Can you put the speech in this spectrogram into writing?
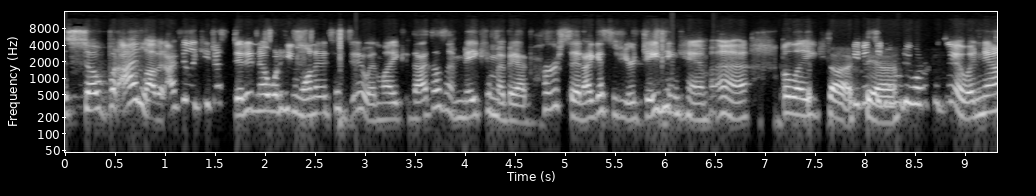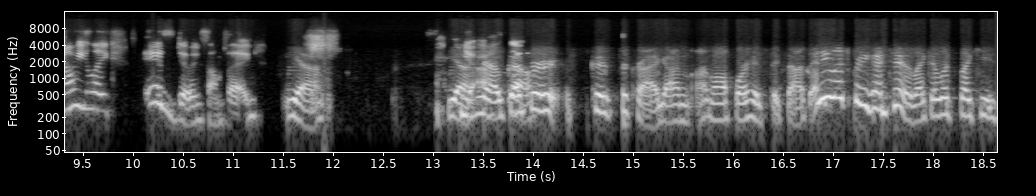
so but i love it. I feel like he just didn't know what he wanted to do and like that doesn't make him a bad person. I guess if you're dating him uh but like Sucks, he just yeah. didn't know what he wanted to do and now he like is doing something. Yeah. Yeah, yeah no good so. for good for craig. I'm i'm all for his success and he looks pretty good too. Like it looks like he's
